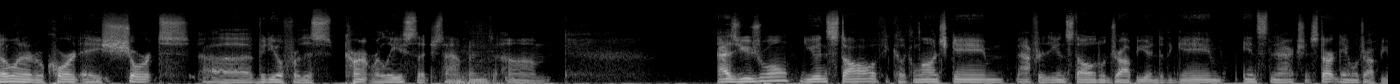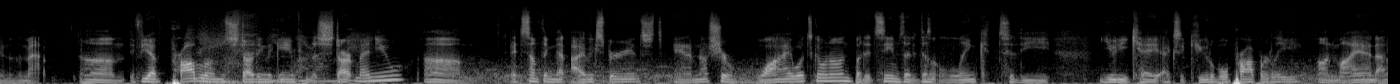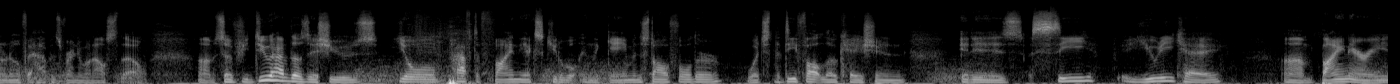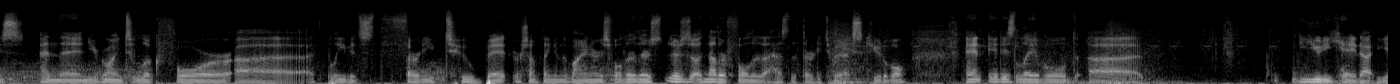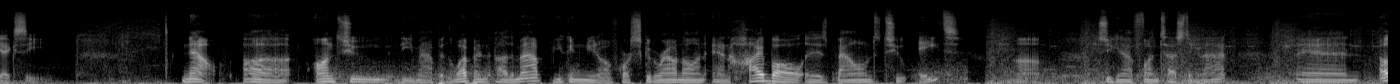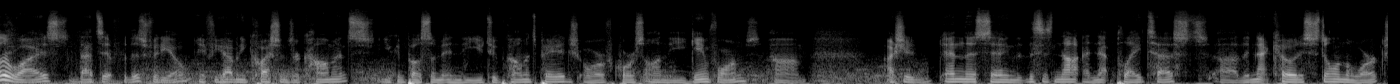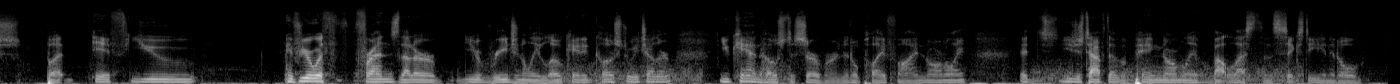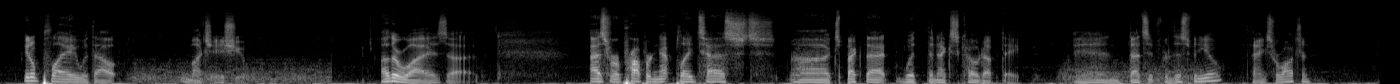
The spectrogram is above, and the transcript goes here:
So I wanted to record a short uh, video for this current release that just happened. Um, as usual, you install. If you click launch game, after the install, it'll drop you into the game. Instant action start game will drop you into the map. Um, if you have problems starting the game from the start menu, um, it's something that I've experienced, and I'm not sure why what's going on, but it seems that it doesn't link to the UDK executable properly on my end. I don't know if it happens for anyone else though. Um, so if you do have those issues, you'll have to find the executable in the game install folder, which the default location it is C UDK um, binaries, and then you're going to look for uh, I believe it's 32-bit or something in the binaries folder. There's there's another folder that has the 32-bit executable, and it is labeled uh, udk.exe. Now, uh, onto the map and the weapon. Uh, the map you can, you know, of course, scoot around on, and highball is bound to eight, um, so you can have fun testing that. And otherwise, that's it for this video. If you have any questions or comments, you can post them in the YouTube comments page, or of course on the game forums. Um, I should end this saying that this is not a net play test. Uh, the net code is still in the works, but if you if you're with friends that are you're regionally located close to each other, you can host a server and it'll play fine normally. It's you just have to have a ping normally of about less than 60 and it'll it'll play without much issue. Otherwise, uh, as for a proper net play test, uh, expect that with the next code update. And that's it for this video. Thanks for watching.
